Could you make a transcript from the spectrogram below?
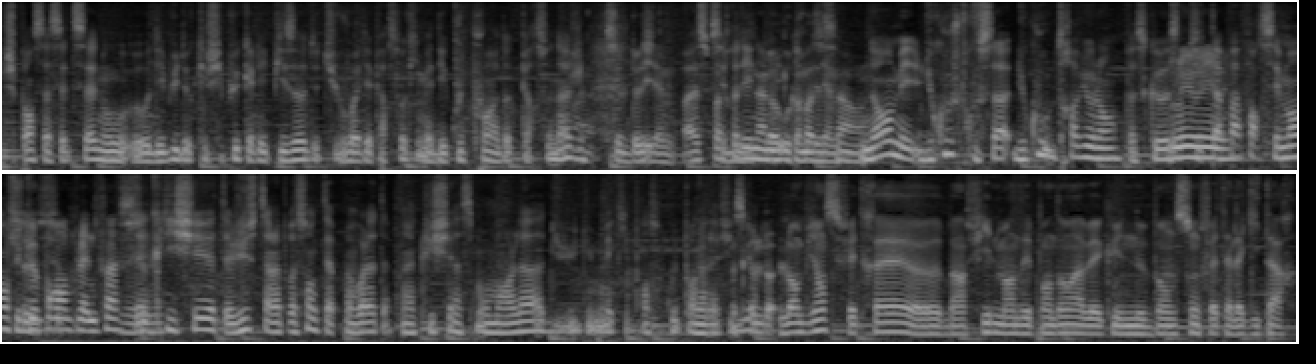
Je pense à cette scène où, au début de je sais plus quel épisode, tu vois des persos qui mettent des coups de poing à d'autres personnages. Ouais. C'est le deuxième. Ouais, c'est pas C'est très dynamique ou comme troisième. dessin. hein. Non, mais du coup, je trouve ça du coup ultra violent parce que Oui, tu oui, t'as oui. pas forcément Tu ce, te prends en pleine face. ce cliché. T'as juste t'as l'impression que t'as pris, voilà, t'as pris un cliché à ce moment-là du, du mec qui prend son coup de poing dans la figure. L'ambiance fait très euh, ben, film indépendant avec une bande son faite à la guitare.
